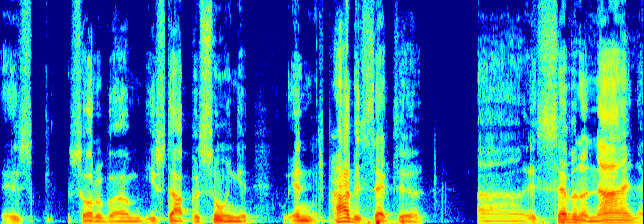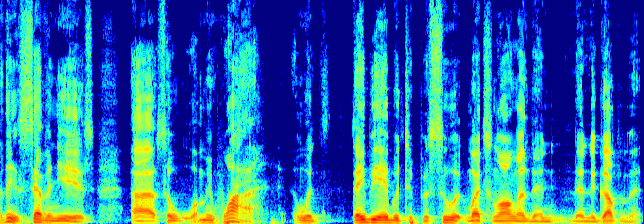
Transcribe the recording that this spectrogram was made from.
is sort of um, you stop pursuing it. In the private sector, uh, it's seven or nine. I think it's seven years. Uh, so I mean, why would they be able to pursue it much longer than than the government?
